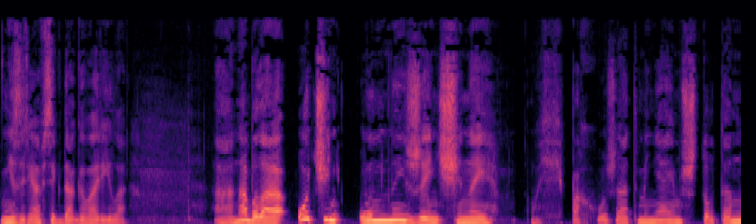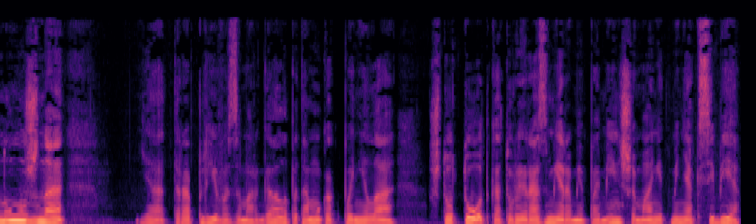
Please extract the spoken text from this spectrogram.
Не зря всегда говорила. А она была очень умной женщиной. Ой, похоже, от меня им что-то нужно. Я торопливо заморгала, потому как поняла, что тот, который размерами поменьше, манит меня к себе.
